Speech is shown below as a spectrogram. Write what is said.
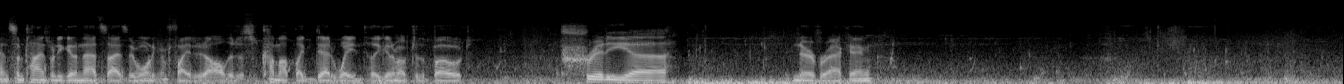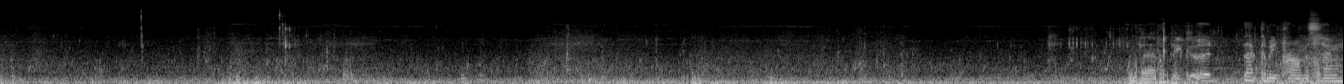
And sometimes when you get them that size, they won't even fight at all. They'll just come up like dead weight until you get them up to the boat. Pretty uh, nerve wracking. That could be good. That could be promising.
